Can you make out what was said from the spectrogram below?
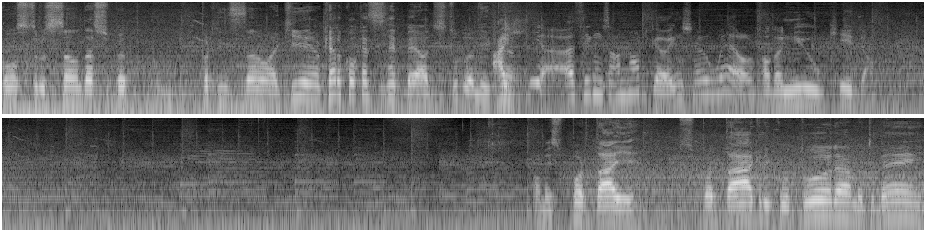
construção da super prisão aqui. Eu quero colocar esses rebeldes tudo ali, I cara. hear things are not going so well for the new kid. Vamos exportar aí. Exportar agricultura, muito bem.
